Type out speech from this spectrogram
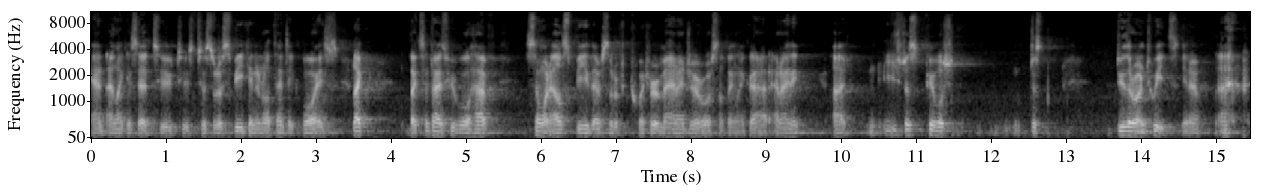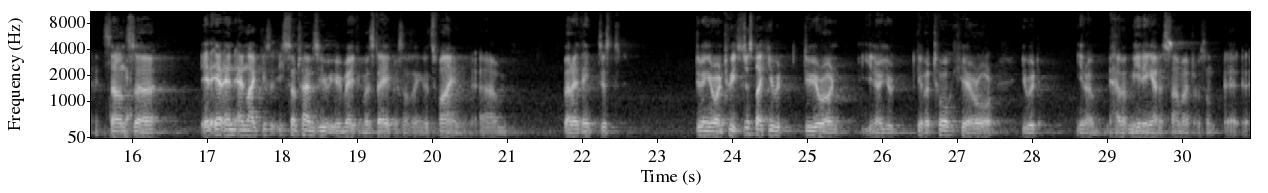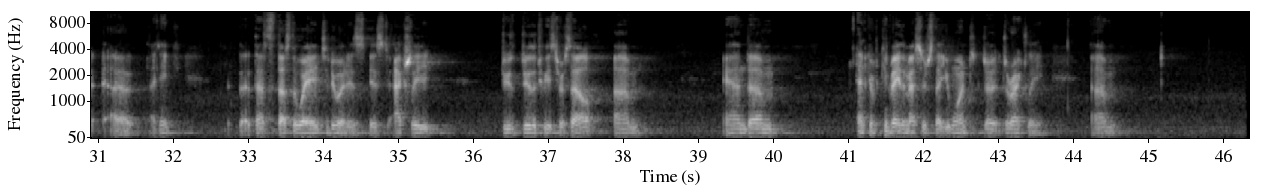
and, and like I said, to, to, to sort of speak in an authentic voice. Like, like sometimes people will have someone else be their sort of Twitter manager or something like that. And I think uh, you just people should just do their own tweets. You know, it sounds. Uh, it, it, and, and like sometimes you, you make a mistake or something, it's fine. Um, but I think just doing your own tweets, just like you would do your own, you know, you give a talk here or you would you know, have a meeting at a summit or something. Uh, uh, I think that that's that's the way to do it. Is is to actually do do the tweets yourself um, and um, and convey the message that you want directly. Um,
